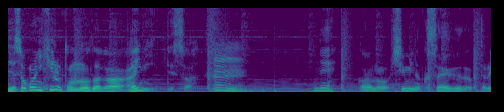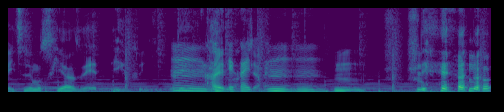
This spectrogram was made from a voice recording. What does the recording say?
でそこにヒロと野田が会いに行ってさうん、ね、あの趣味の草野球だったらいつでも付き合うぜっていうふうにうん、言って帰るわけじゃない。うん、うん、うん、であの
